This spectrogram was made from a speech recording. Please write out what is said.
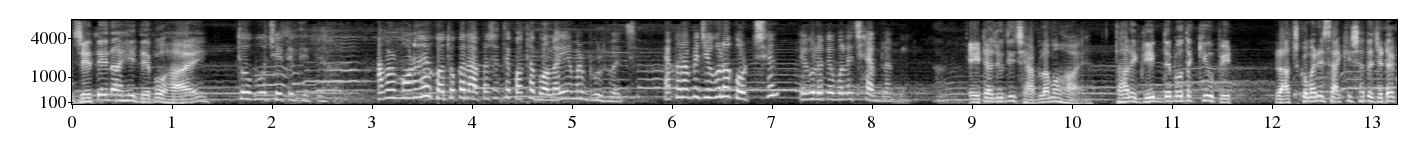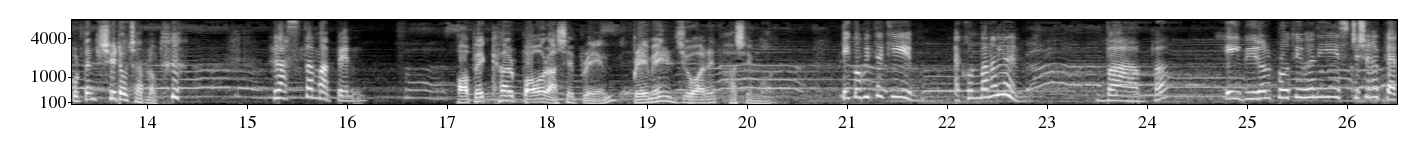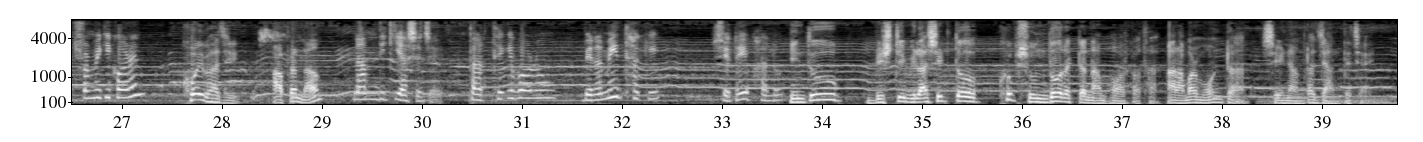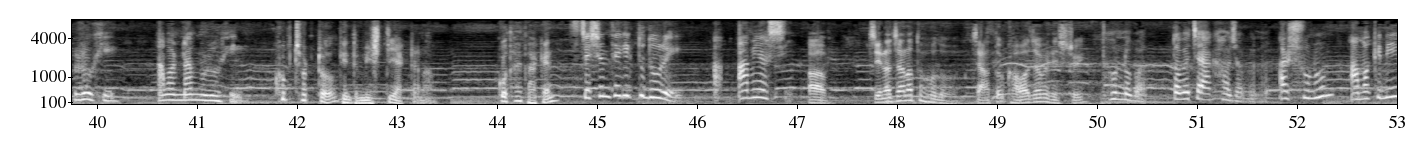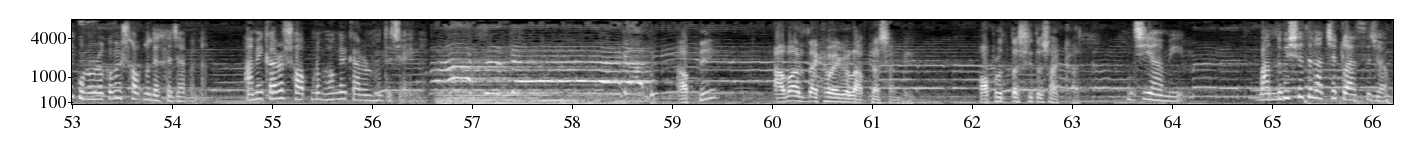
যেতে নাহি দেব হাই তবু যেতে দিতে হয়। আমার মনে হয় গতকাল আপনার সাথে কথা বলাই আমার ভুল হয়েছে। এখন আপনি যেগুলো করছেন এগুলোকে বলে ছ্যাবলামি। এটা যদি ছ্যাবলামো হয় তাহলে গ্রিপ দেবতা কিউপিড রাজকুমারী সাইকির সাথে যেটা করতেন সেটাও ছাড়লাম রাস্তা মাপেন। অপেক্ষার পর আসে প্রেম প্রেমের জোয়ারে ভাসে মন। এই কবিতা কি এখন বানালেন? বাবা এই বিরল প্রতিভা নিয়ে স্টেশনের প্ল্যাটফর্মে কি করেন? খই ভাজি আপনার নাম? নাম দিয়ে কি আসে যায় তার থেকে বরং বেনামেই থাকে সেটাই ভালো। কিন্তু বৃষ্টি বিলাসীর তো খুব সুন্দর একটা নাম হওয়ার কথা আর আমার মনটা সেই নামটা জানতে চায়। রুহি আমার নাম রুহি। খুব ছোট্ট কিন্তু মিষ্টি একটা নাম। কোথায় থাকেন? স্টেশন থেকে একটু দূরেই আ- আমি আসি। আহ, চেনা জানা তো হলো চা তো খাওয়া যাবে নিশ্চয়ই। ধন্যবাদ তবে চা খাওয়া যাবে না। আর শুনুন আমাকে নিয়ে কোনো রকমের স্বপ্ন দেখা যাবে না। আমি কারও স্বপ্ন ভঙ্গের কারণ হতে চাই না। আপনি? আবার দেখা হয়ে গেল আপনার সঙ্গে। অপ্রত্যাশিত সাক্ষাৎ। জি আমি। বান্ধবীর সাথে নাচের ক্লাসে যাব।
